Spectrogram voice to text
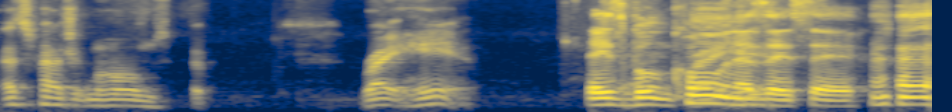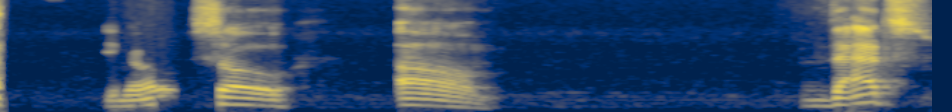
That's Patrick Mahomes' right hand. Ace Boone Coon, right as they say. you know, so um that's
